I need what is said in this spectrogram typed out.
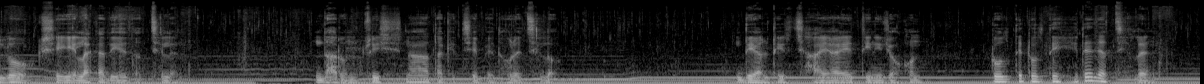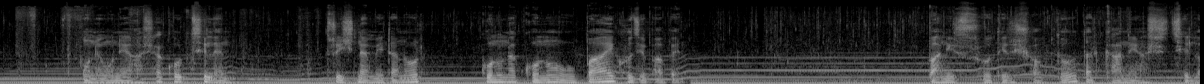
লোক সেই এলাকা দিয়ে যাচ্ছিলেন। দারুণ তৃষ্ণা তাকে চেপে ধরেছিল। দেয়ালটির ছায়ায় তিনি যখন টলতে টলতে হেঁটে যাচ্ছিলেন। মনে মনে আশা করছিলেন তৃষ্ণা মেটানোর কোনো না কোনো উপায় খুঁজে পাবেন। পানির স্রোতের শব্দ তার কানে আসছিল।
